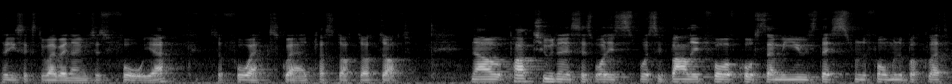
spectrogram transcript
36 divided by 9, which is 4, yeah? So 4x squared plus dot dot dot. Now, part 2 then it says what is what's it valid for? Of course, then we use this from the formula booklet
